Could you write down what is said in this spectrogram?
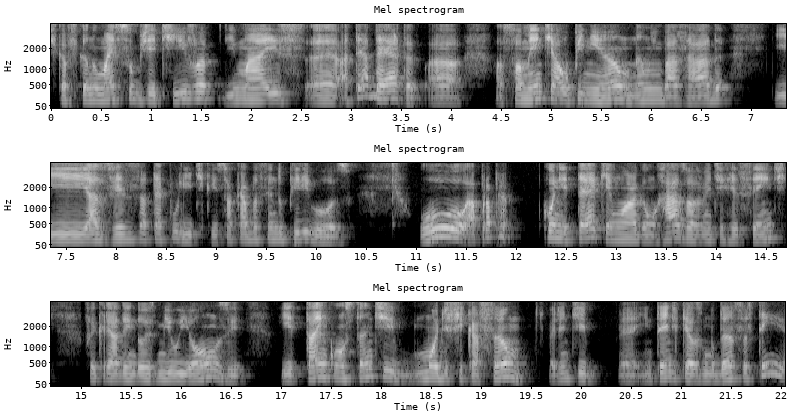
fica ficando mais subjetiva e mais é, até aberta a, a somente a opinião não embasada e às vezes até política. Isso acaba sendo perigoso. O, a própria Conitec é um órgão razoavelmente recente, foi criado em 2011 e está em constante modificação. A gente é, entende que as mudanças têm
